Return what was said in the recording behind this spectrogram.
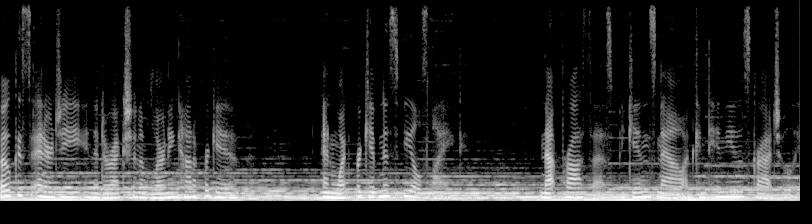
focused energy in the direction of learning how to forgive and what forgiveness feels like. And that process begins now and continues gradually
